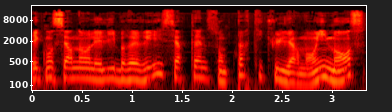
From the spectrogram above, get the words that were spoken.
Et concernant les librairies, certaines sont particulièrement immenses.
